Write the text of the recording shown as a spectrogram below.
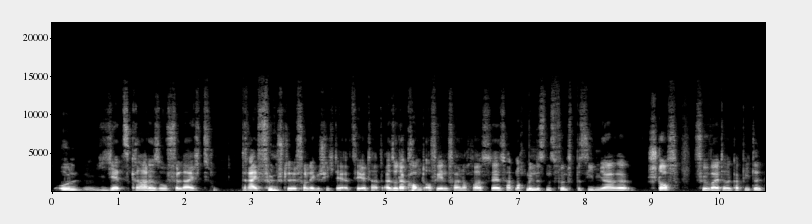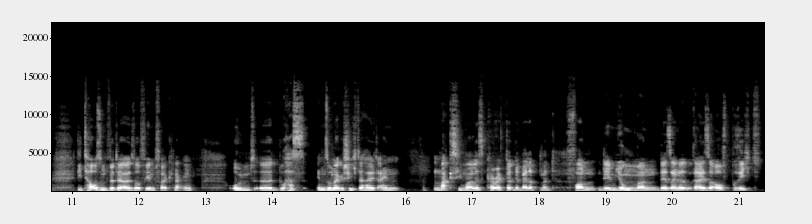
Und jetzt gerade so vielleicht drei Fünftel von der Geschichte erzählt hat. Also da kommt auf jeden Fall noch was. Es hat noch mindestens fünf bis sieben Jahre Stoff für weitere Kapitel. Die 1000 wird er also auf jeden Fall knacken. Und äh, du hast in so einer Geschichte halt ein maximales Character Development von dem jungen Mann, der seine Reise aufbricht,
